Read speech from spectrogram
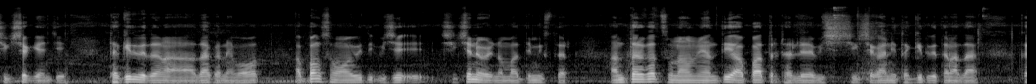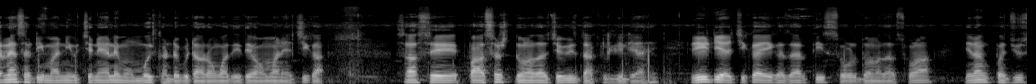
शिक्षक यांचे थकीत वेतन अदा करण्याबाबत अपंग समावेशित विशेष शिक्षण योजना माध्यमिक स्तर अंतर्गत सुनावणीअंती अपात्र ठरलेल्या विशेष शिक्षकांनी थकीत वेतन अदा करण्यासाठी माननीय उच्च न्यायालय मुंबई खंडपीठ औरंगाबाद येथे अवमान याचिका सहाशे पासष्ट दोन हजार चोवीस दाखल केली आहे. रीट याचिका एक हजार तीस सोळ दोन हजार सोळा दिनांक पंचवीस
